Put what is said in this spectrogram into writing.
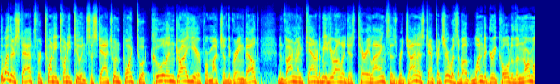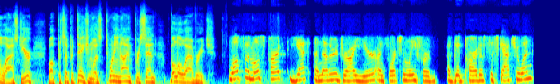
The weather stats for 2022 in Saskatchewan point to a cool and dry year for much of the grain belt. Environment Canada meteorologist Terri Lang says Regina's temperature was about one degree colder than normal last year, while precipitation was 29% below average. Well, for the most part, yet another dry year, unfortunately, for a good part of Saskatchewan,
